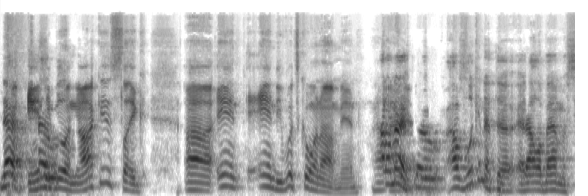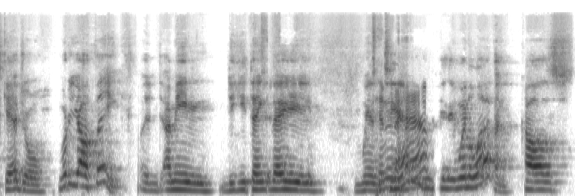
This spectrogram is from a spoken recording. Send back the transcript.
No, Andy so- Villanakis, like, uh, and Andy, what's going on, man? I don't know. So I was looking at the at Alabama's schedule. What do y'all think? I mean, do you think they win 10 ten? and a half? do they win eleven? Because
